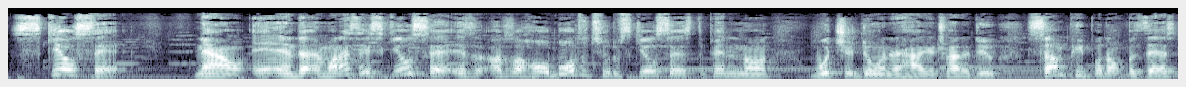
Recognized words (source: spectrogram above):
skill set. Now, and, and when I say skill set, is there's a whole multitude of skill sets depending on what you're doing and how you're trying to do. Some people don't possess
